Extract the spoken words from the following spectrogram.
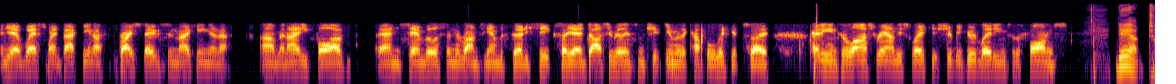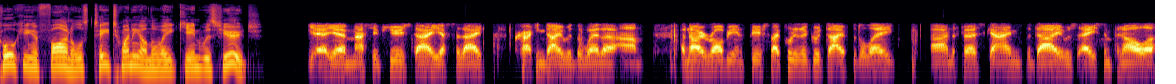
and yeah, West went back in. Uh, Bray Stevenson making an um, and 85, and Sam Willison the runs again with 36. So yeah, Darcy Williamson chipped in with a couple of wickets. So heading into the last round this week, it should be good leading into the finals. Now, talking of finals, T20 on the weekend was huge. Yeah, yeah, massive, huge day yesterday. Cracking day with the weather. Um, I know Robbie and Fish they put in a good day for the league. Uh, in the first game of the day it was East and Penola.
